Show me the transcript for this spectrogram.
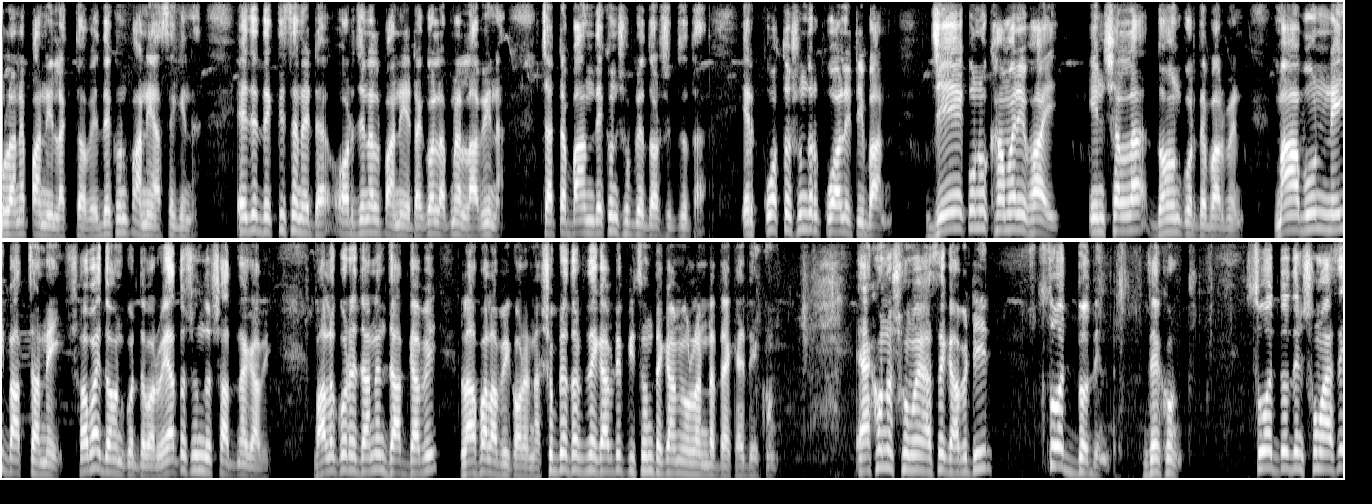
উলানে পানি লাগতে হবে। দেখুন পানি আছে কিনা। এই যে দেখতেছেন এটা অরিজিনাল পানি, এটা করলে আপনার লাভই না। চারটা বান, দেখুন সুপ্রিয় দর্শক, এর কত সুন্দর কোয়ালিটি বান। যে কোনো খামারি ভাই ইনশাল্লাহ দহন করতে পারবেন। মা বোন নেই, বাচ্চা নেই, সবাই দহন করতে পারবে। এত সুন্দর সাদনা গাবি ভালো করে জানেন, জাত গাবি লাফালাফি করে না। সুপ্রিয় দর্শক এই গাবিটি পিছন থেকে আমি ওলানটা দেখাই, দেখুন। এখনও সময় আছে গাবিটির চোদ্দ দিন। দেখুন, চোদ্দ দিন সময় আছে।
